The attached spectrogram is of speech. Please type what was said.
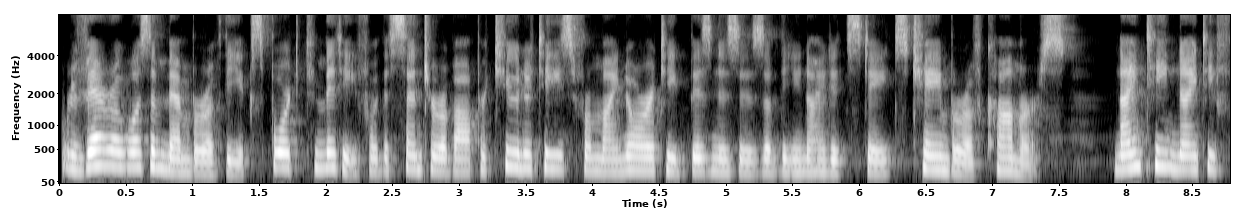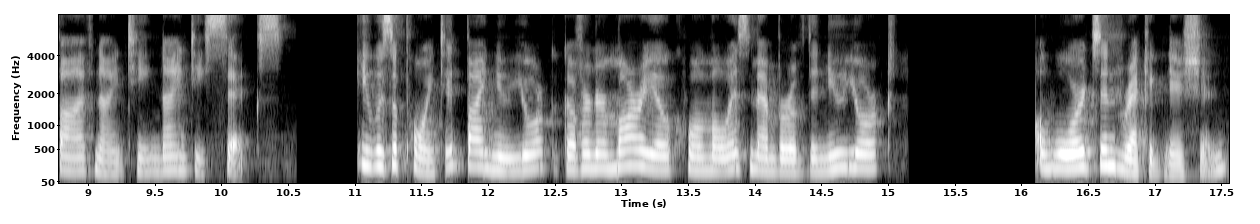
Rivera was a member of the Export Committee for the Center of Opportunities for Minority Businesses of the United States Chamber of Commerce, 1995-1996. He was appointed by New York Governor Mario Cuomo as member of the New York Awards and Recognition,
